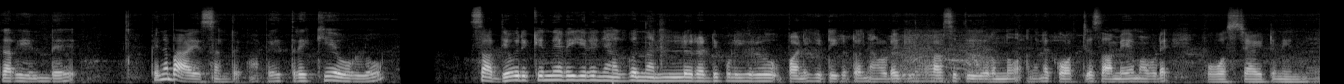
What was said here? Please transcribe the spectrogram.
കറിയുണ്ട് പിന്നെ പായസമുണ്ട്. അപ്പോൾ ഇത്രയൊക്കെ ഉള്ളൂ. സദ്യ ഒരുക്കുന്നിടയിൽ ഞങ്ങൾക്ക് നല്ലൊരു അടിപൊളി ഒരു പണി കിട്ടി കേട്ടോ. ഞങ്ങളുടെ ഗ്യാസ് തീർന്നു. അങ്ങനെ കുറച്ച് സമയം അവിടെ പോസ്റ്റായിട്ട് നിന്ന്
